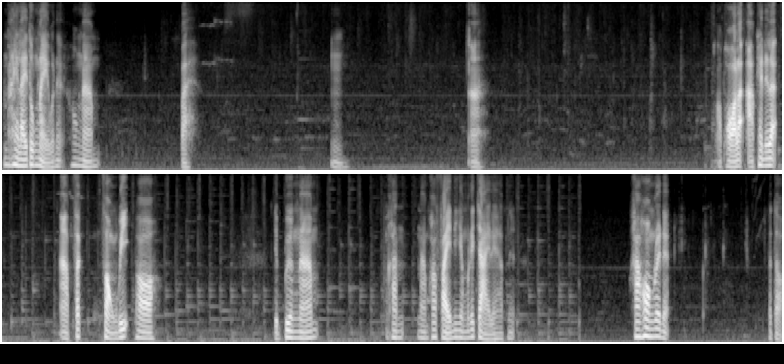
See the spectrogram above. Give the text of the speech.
มันไฮไลท์ตรงไหนวะเนี่ยห้องน้ำไปอืมอะเอาพอละอาบแค่นี้แหละอาบสัก สองวิพอ เดี๋ยวเปลืองน้ำค่าน้ำค่าไฟนี่ยังไม่ได้จ่ายเลยครับเนี่ย ค่าห้องด้วยเนี่ยไปต่อ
